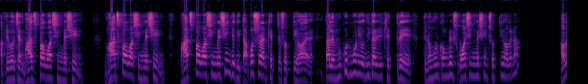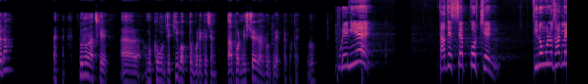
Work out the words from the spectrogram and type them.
আপনি বলছেন, Bhajpa washing machine. Bhajpa washing machine Bhajpa washing machine যদি তাপস রায়ের ক্ষেত্রে সত্যি হয়, তাহলে মুকুটমণি অধিকারীর ক্ষেত্রে তৃণমূল কংগ্রেস ওয়াশিং মেশিন সত্যি হবে না? হবে না? শুনুন আজকে মুখ্যমন্ত্রী কি বক্তব্য রেখেছেন, তারপর নিশ্চয়ই আসব দু একটা কথায়। পুড়ে নিয়ে তাদের সেভ করছেন। তৃণমূলে থাকলে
